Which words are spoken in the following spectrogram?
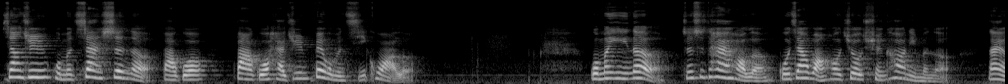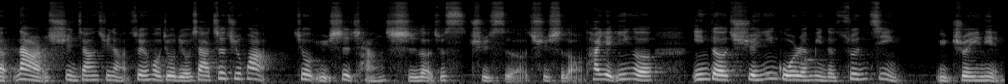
将军，我们战胜了法国，法国海军被我们击垮了，我们赢了，真是太好了！国家往后就全靠你们了。”那尔纳尔逊将军啊，最后就留下这句话，就与世长辞了，就死去世了，去世了。他也因而赢得全英国人民的尊敬与追念。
